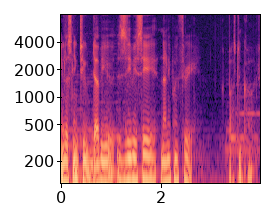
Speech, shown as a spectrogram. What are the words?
You're listening to WZBC 90.3, Boston College.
